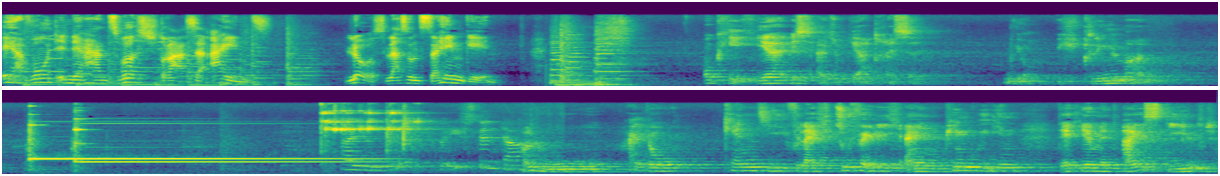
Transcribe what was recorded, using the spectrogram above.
Er wohnt in der Hans-Wurst-Straße 1. Los, lass uns dahin gehen. Okay, hier ist also die Adresse. Ja, ich klingel mal. Hallo, wer ist denn da? Hallo, hallo. Kennen Sie vielleicht zufällig einen Pinguin, der hier mit Eis dealt?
